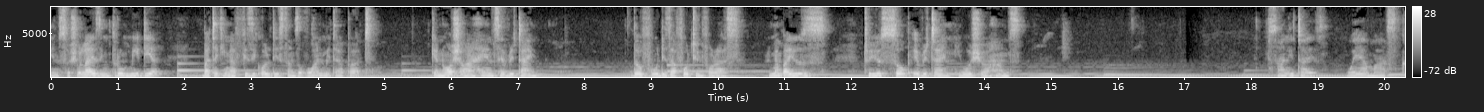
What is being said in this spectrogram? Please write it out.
in socializing through media by taking a physical distance of one meter apart. We can wash our hands every time, though food is a fortune for us. Remember, use to use soap every time you wash your hands. Sanitize, wear a mask.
